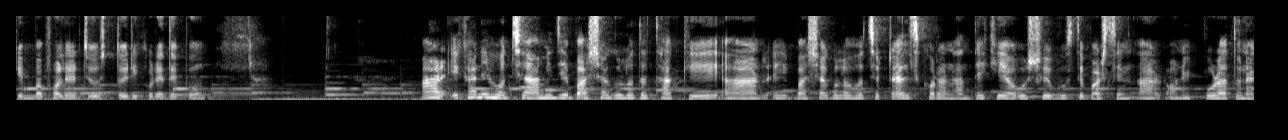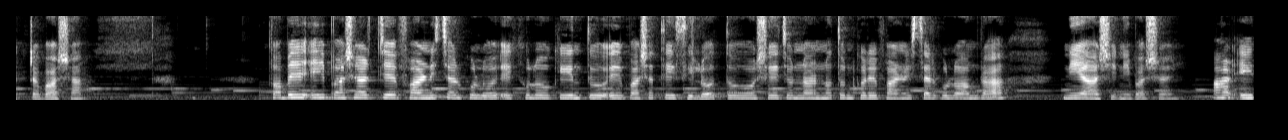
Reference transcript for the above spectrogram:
কিংবা ফলের জুস তৈরি করে দেব। আর এখানে হচ্ছে আমি যে বাসাগুলোতে থাকি, আর এই বাসাগুলো হচ্ছে টাইলস করা না, দেখে অবশ্যই বুঝতে পারছেন, আর অনেক পুরাতন একটা বাসা। তবে এই বাসার যে ফার্নিচারগুলো এগুলো কিন্তু এই বাসাতেই ছিল। তো সেই জন্য নতুন করে ফার্নিচারগুলো আমরা নিয়ে আসিনি বাসায়। আর এই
